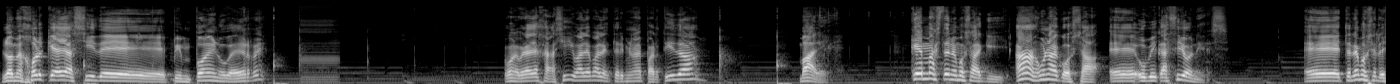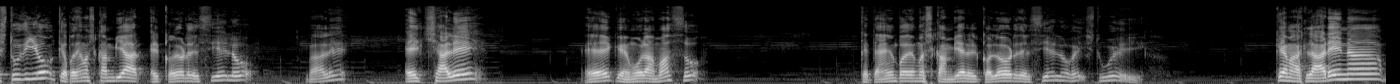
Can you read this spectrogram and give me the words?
Lo mejor que hay así de ping-pong en VR. Bueno, voy a dejar así, vale, vale, terminar partida. Vale. ¿Qué más tenemos aquí? Ah, una cosa, eh, ubicaciones. Eh, tenemos el estudio, que podemos cambiar el color del cielo, ¿vale? El chalet, eh, que mola mazo. Que también podemos cambiar el color del cielo, ¿veis tú, ¿Qué más? La arena.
